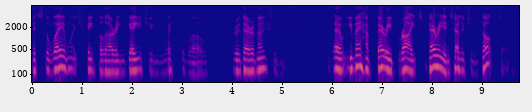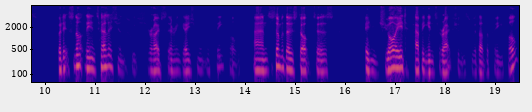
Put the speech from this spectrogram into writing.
It's the way in which people are engaging with the world through their emotions. Now, you may have very bright, very intelligent doctors, but it's not the intelligence which drives their engagement with people. And some of those doctors enjoyed having interactions with other people,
